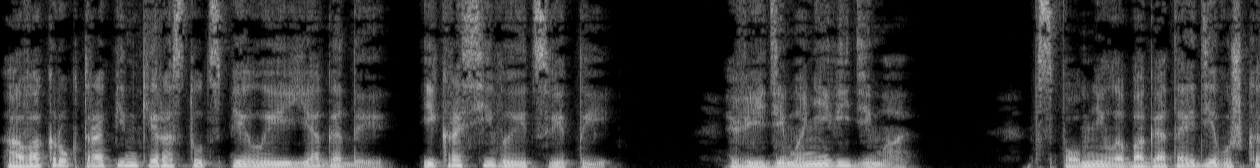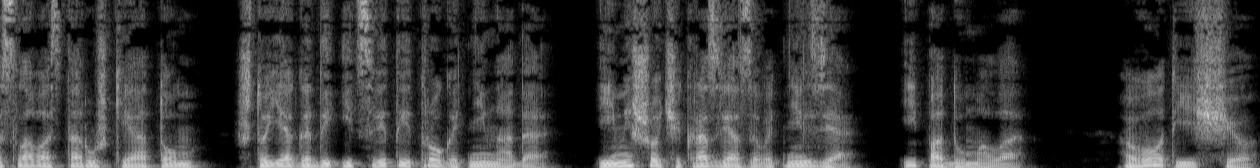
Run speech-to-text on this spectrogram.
а вокруг тропинки растут спелые ягоды, и красивые цветы. Видимо-невидимо. Вспомнила богатая девушка слова старушки о том, что ягоды и цветы трогать не надо, и мешочек развязывать нельзя, и подумала. Вот еще,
